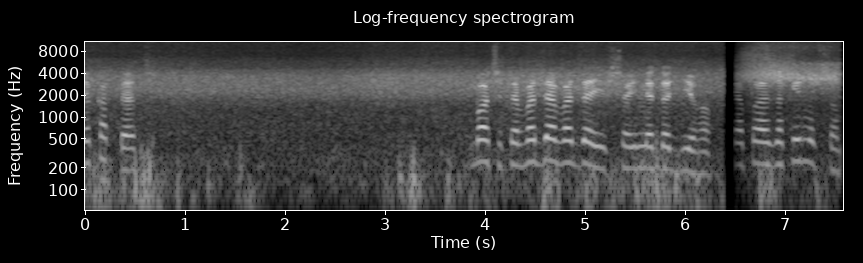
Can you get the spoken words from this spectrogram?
Це капець. Бачите, веде, веде і все, і не додіга. Я перезакинувся.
